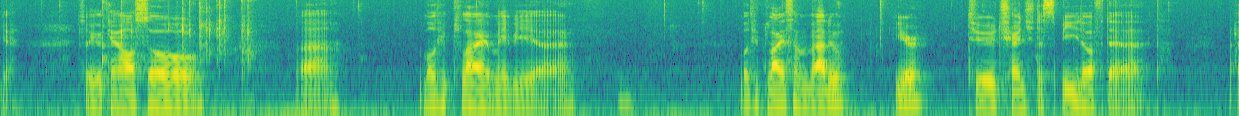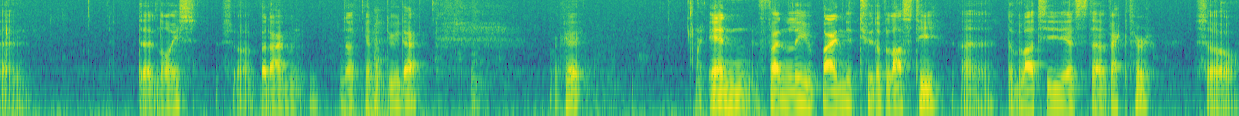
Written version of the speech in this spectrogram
yeah, so you can also uh, multiply maybe uh, multiply some value here to change the speed of the uh, the noise. So, but I'm not gonna do that. Okay. And finally, you bind it to the velocity. Uh, the velocity is the vector. So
